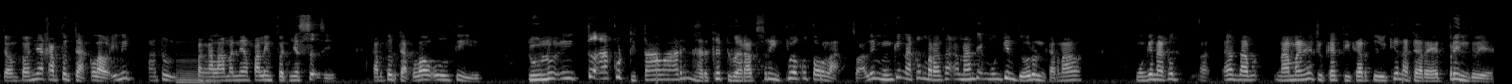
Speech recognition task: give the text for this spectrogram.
contohnya kartu Daklau. Ini, aduh, Hmm. pengalaman yang paling buat nyesek sih. Kartu Daklau Ulti. Dulu itu aku ditawarin harga 200 ribu, aku tolak. Soalnya mungkin aku merasa "Ah, nanti mungkin turun, karena mungkin aku, eh, nam- namanya juga di kartu Yugi ada reprint tuh ya.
